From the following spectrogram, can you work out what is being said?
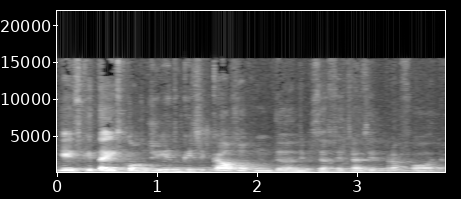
E é isso que está escondido que te causa algum dano e precisa ser trazido para fora.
